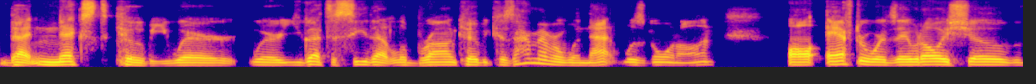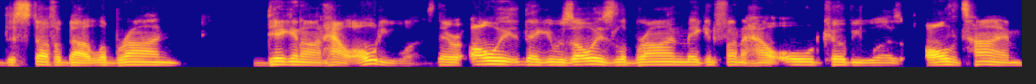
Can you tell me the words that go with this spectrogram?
that next Kobe where where you got to see that LeBron Kobe because I remember when that was going on all afterwards they would always show the stuff about LeBron digging on how old he was. They were always like it was always LeBron making fun of how old Kobe was all the time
